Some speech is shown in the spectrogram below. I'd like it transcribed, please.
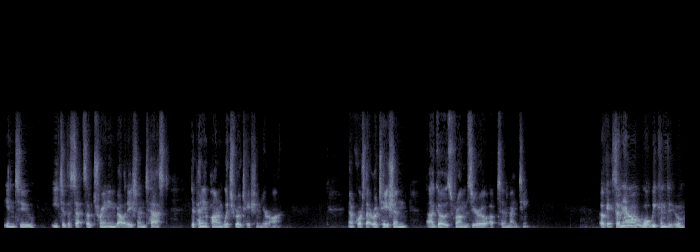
into each of the sets of training, validation, and test depending upon which rotation you're on. And of course, that rotation uh, goes from zero up to 19. Okay, so now what we can do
